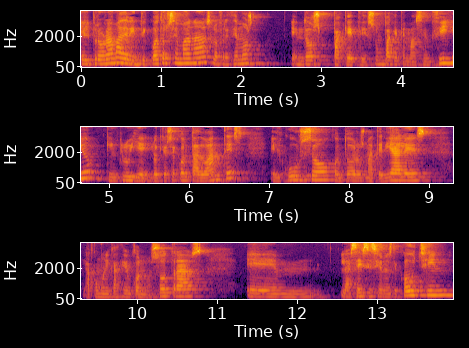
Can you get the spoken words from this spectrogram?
El programa de 24 semanas lo ofrecemos en dos paquetes. Un paquete más sencillo, que incluye lo que os he contado antes, el curso con todos los materiales, la comunicación con nosotras, em, las seis sesiones de coaching,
